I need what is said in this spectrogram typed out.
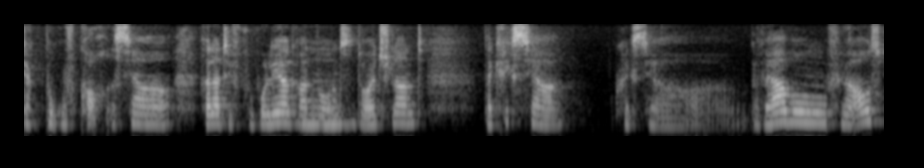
der Beruf Koch ist ja relativ populär, gerade mhm. bei uns in Deutschland. Da kriegst du ja, kriegst ja Bewerbungen für Aus,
